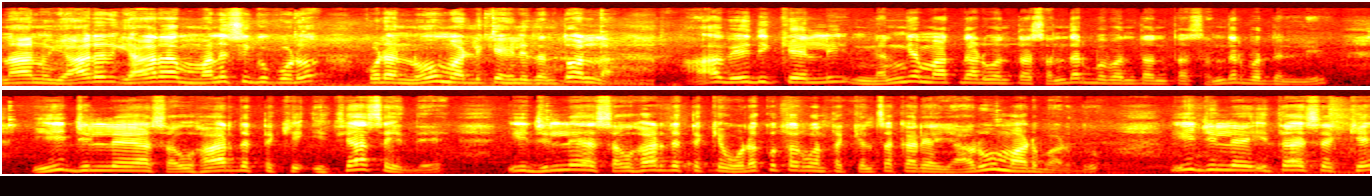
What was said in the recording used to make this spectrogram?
ನಾನು ಯಾರ ಯಾರ ಮನಸ್ಸಿಗೂ ಕೂಡ ಕೂಡ ನೋವು ಮಾಡಲಿಕ್ಕೆ ಹೇಳಿದಂತೂ ಅಲ್ಲ. ಆ ವೇದಿಕೆಯಲ್ಲಿ ನನಗೆ ಮಾತನಾಡುವಂಥ ಸಂದರ್ಭ ಬಂದಂಥ ಸಂದರ್ಭದಲ್ಲಿ ಈ ಜಿಲ್ಲೆಯ ಸೌಹಾರ್ದತೆಗೆ ಇತಿಹಾಸ ಇದೆ. ಈ ಜಿಲ್ಲೆಯ ಸೌಹಾರ್ದತೆಗೆ ಒಡಕು ತರುವಂಥ ಕೆಲಸ ಕಾರ್ಯ ಯಾರೂ ಮಾಡಬಾರ್ದು. ಈ ಜಿಲ್ಲೆಯ ಇತಿಹಾಸಕ್ಕೆ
